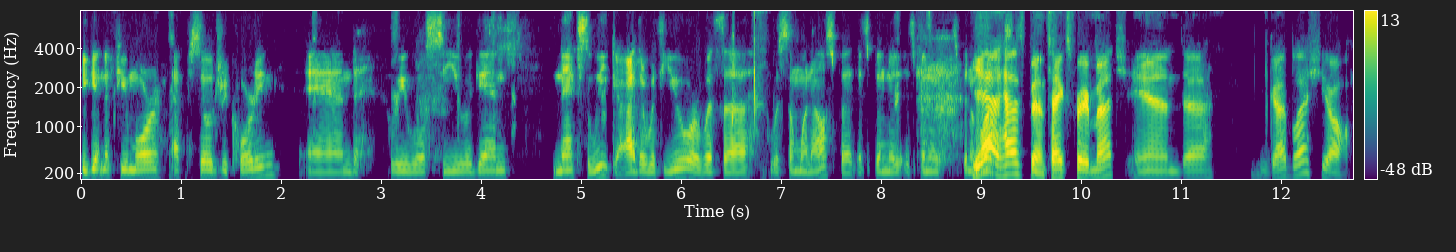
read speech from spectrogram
be getting a few more episodes recording, and we will see you again next week, either with you or with uh with someone else. But it's been it's been it's been yeah, it has been. Thanks very much, and uh, God bless you all.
